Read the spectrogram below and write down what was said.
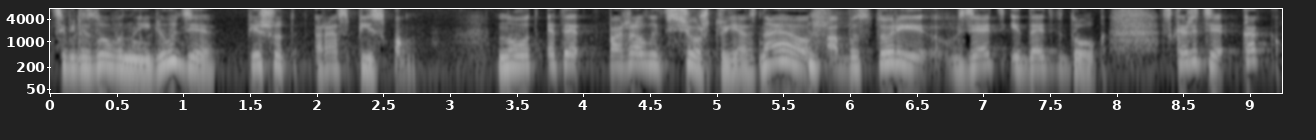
цивилизованные люди пишут расписку. Но вот это, пожалуй, все, что я знаю об истории взять и дать в долг. Скажите, как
